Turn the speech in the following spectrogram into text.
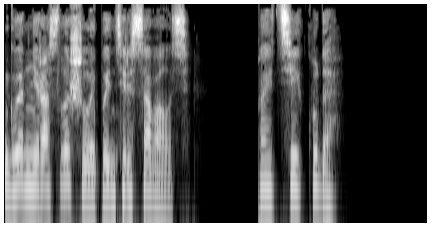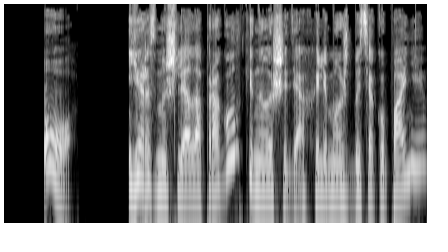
Гвен не расслышала и поинтересовалась. «Пойти куда?» «О, я размышляла о прогулке на лошадях или, может быть, о купании?»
